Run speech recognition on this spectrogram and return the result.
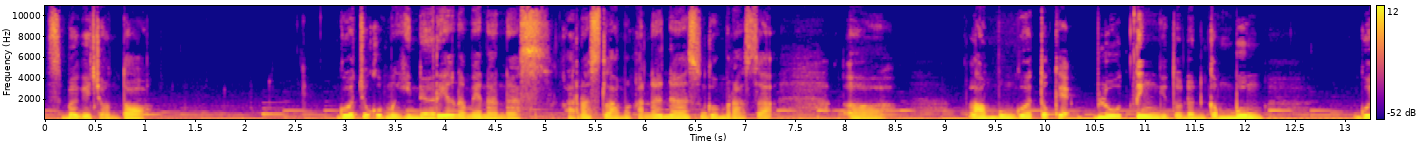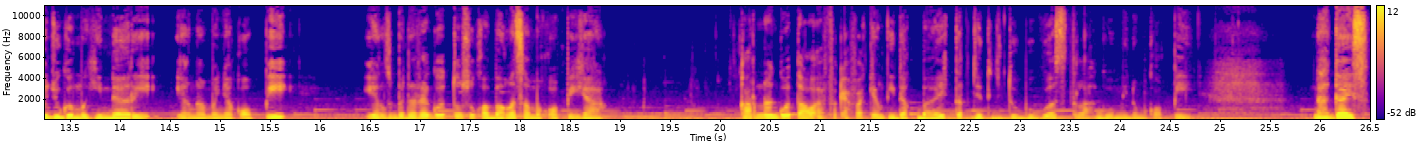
Sebagai contoh. Gue cukup menghindari yang namanya nanas karena setelah makan nanas gue merasa uh, lambung gue tuh kayak bloating gitu dan kembung gue juga menghindari yang namanya kopi yang sebenarnya gue tuh suka banget sama kopi ya karena gue tahu efek-efek yang tidak baik terjadi di tubuh gue setelah gue minum kopi. Nah guys,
